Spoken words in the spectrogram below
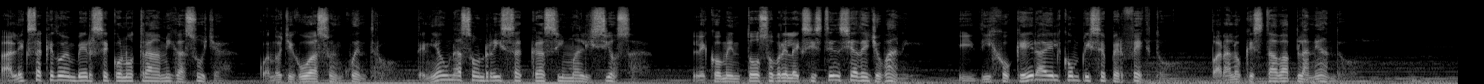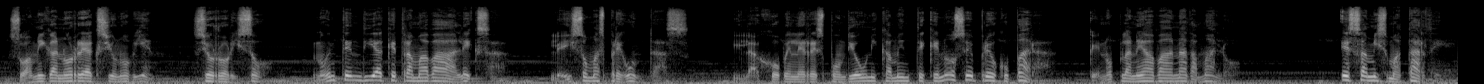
Alexa quedó en verse con otra amiga suya. Cuando llegó a su encuentro, tenía una sonrisa casi maliciosa. Le comentó sobre la existencia de Giovanni y dijo que era el cómplice perfecto para lo que estaba planeando. Su amiga no reaccionó bien, se horrorizó, no entendía qué tramaba a Alexa, le hizo más preguntas y la joven le respondió únicamente que no se preocupara, que no planeaba nada malo. Esa misma tarde,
